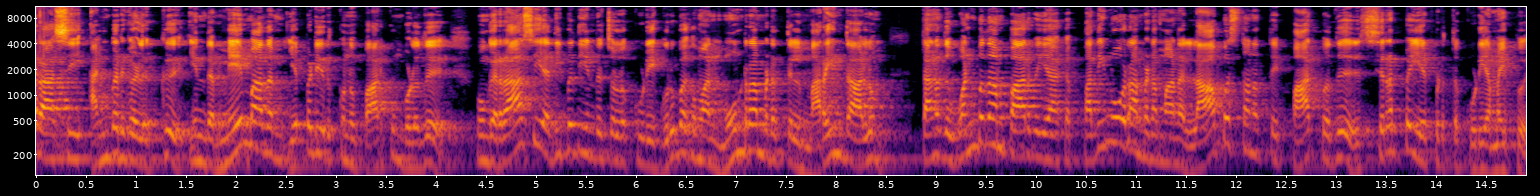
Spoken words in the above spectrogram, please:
ராசி அன்பர்களுக்கு இந்த மே மாதம் எப்படி இருக்குன்னு பார்க்கும் பொழுது உங்கள் ராசி அதிபதி என்று சொல்லக்கூடிய குரு பகவான் மூன்றாம் இடத்தில் மறைந்தாலும் தனது ஒன்பதாம் பார்வையாக பதினோராம் இடமான லாபஸ்தானத்தை பார்ப்பது சிறப்பை ஏற்படுத்தக்கூடிய அமைப்பு.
